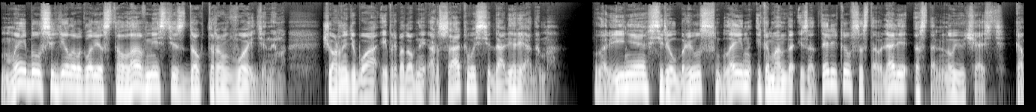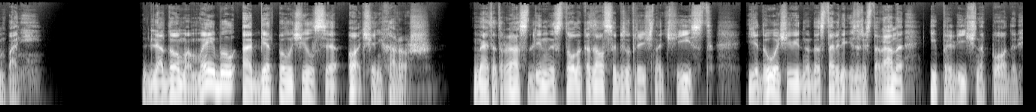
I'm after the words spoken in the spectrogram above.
Мейбл сидела во главе стола вместе с доктором Войдиным. Черный Дюбуа и преподобный Арсак восседали рядом. Лавиния, Сирил Брюс, Блейн и команда эзотериков составляли остальную часть компании. Для дома Мейбл обед получился очень хорош. На этот раз длинный стол оказался безупречно чист, Еду, очевидно, доставили из ресторана и прилично подали.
